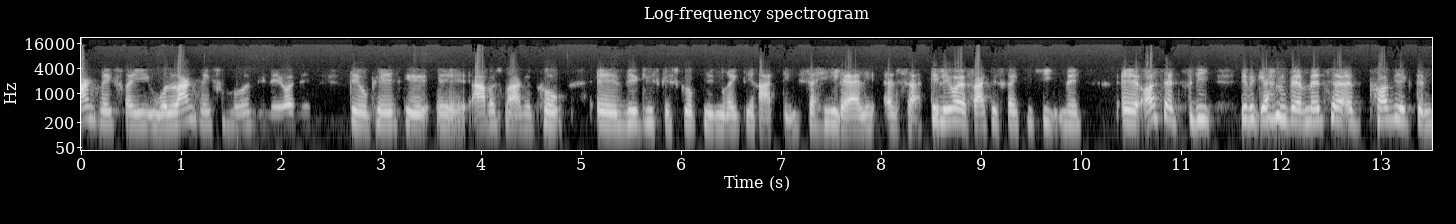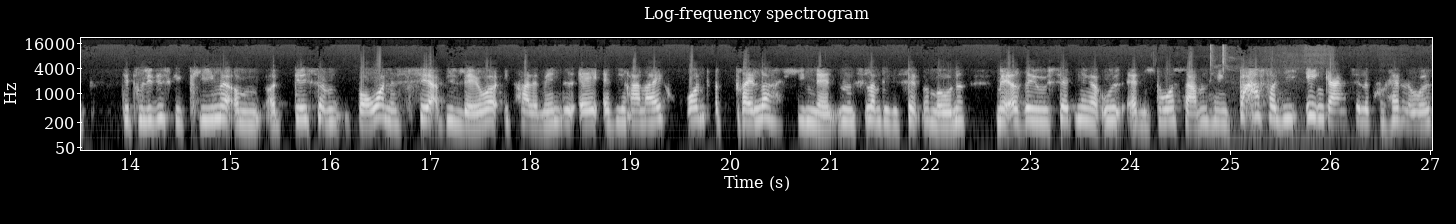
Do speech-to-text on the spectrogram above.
langt væk fra EU og langt væk fra måden, vi laver det, det europæiske øh, arbejdsmarked på, øh, virkelig skal skubbe den i den rigtige retning. Så helt ærligt, altså, det lever jeg faktisk rigtig fint med. Øh, også at, fordi jeg vil gerne være med til at påvirke den det politiske klima og, og det, som borgerne ser, vi laver i parlamentet af, at vi render ikke rundt og driller hinanden, selvom det er december måned, med at rive sætninger ud af den store sammenhæng, bare for lige en gang til at kunne have noget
